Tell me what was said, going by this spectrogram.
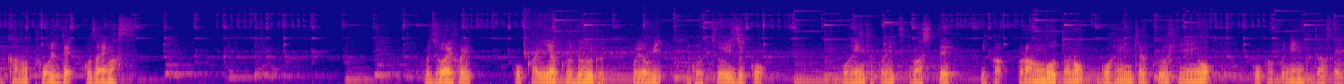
以下の通りでございます。富士 Wi-Fi ご解約ルール及びご注意事項、ご返却につきまして、以下プランごとのご返却品をご確認ください。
